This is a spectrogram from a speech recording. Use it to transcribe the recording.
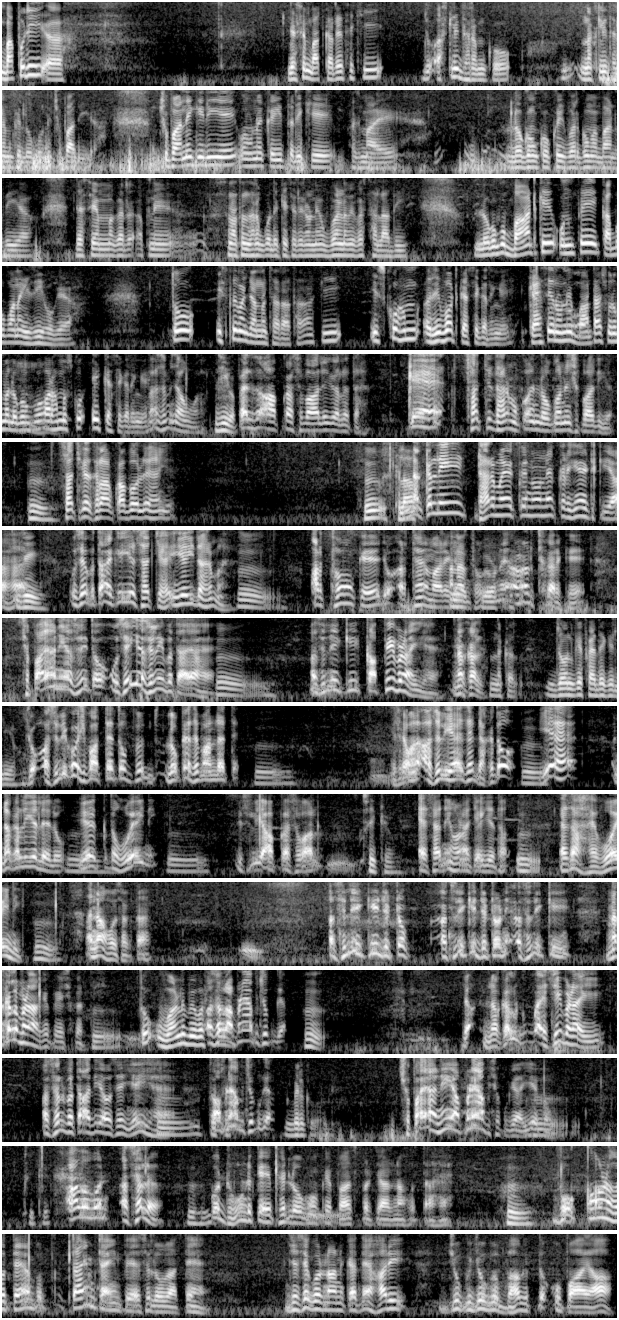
बापू जी जैसे हम बात कर रहे थे कि जो असली धर्म को, नकली धर्म के लोगों ने छुपा दिया, छुपाने के लिए उन्होंने कई तरीके आजमाए, लोगों को कई वर्गों में बांट दिया। जैसे हम अगर अपने सनातन धर्म को लेके चले, उन्होंने वर्ण व्यवस्था ला दी। लोगों को बांट के उन पे काबू पाना इजी हो गया। तो इस पे मैं जानना चाह रहा था कि इसको हम रिवर्ट कैसे करेंगे? कैसे उन्होंने बांटा शुरू में लोगों को और हम उसको एक कैसे करेंगे? मैं समझाऊँगा। जी पहले तो आपका सवाल ही गलत है कि सच धर्म को इन लोगों ने छुपा दिया। हम्म। सच के खिलाफ का बोले हैं ये? हम्म नकली धर्म एक इन्होंने क्रिएट किया है। जी। उसे बताया कि ये सच है यही धर्म है। हम्म। अर्थों के जो अर्थ हैं हमारे ग्रंथों उन्हें अनर्थ करके छुपाया नहीं असली तो उसे ही असली बताया है। असली की कॉपी बनाई है नकल। नकल जो उनके फ़ायदे के लिए हो। जो असली को छुपाते तो लोग कैसे मान लेते? हम्म, इसका मतलब असली है इसे ढक दो। ये है नकल ये ले लो। ये तो हुए ही नहीं। हम्म, इसलिए आपका सवाल ठीक है। ऐसा नहीं होना चाहिए था। हम्म, ऐसा है हुआ ही नहीं। हम्म, ना हो सकता। है असली की डिटो असली की डिटो नहीं असली की नकल बना के पेश करती। हम्म। तो वर्ण व्यवस्था असल अपने आप छुप गया। हम्म, या नकल ऐसी बनाई असल बता दिया उसे यही है तो अपने आप छुप गया। बिल्कुल। छुपाया नहीं अपने आप छुप गया ये कहो ठीक है। अब वो असल को ढूंढ के फिर लोगों के पास प्रचारना होता है। हम्म, वो कौन होते हैं? वो टाइम टाइम पे ऐसे लोग आते हैं। जैसे गुरु नानक कहते हैं हरि जुग जुग भक्त उपाया।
